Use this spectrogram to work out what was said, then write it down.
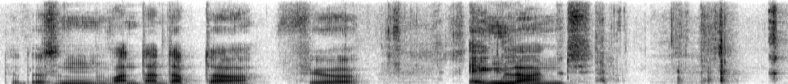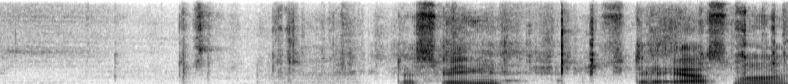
Das ist ein Wandadapter für England. Deswegen ist der erstmal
